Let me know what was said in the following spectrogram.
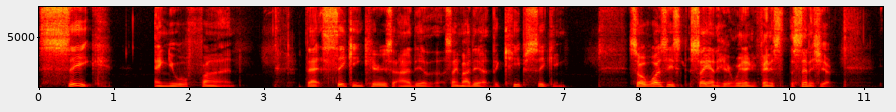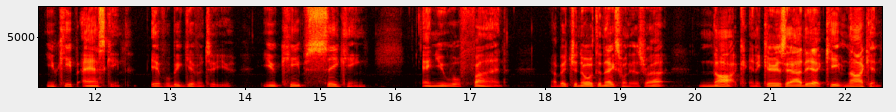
Seek, and you will find that seeking carries the idea, the same idea, the keep seeking. So what is he saying here? We haven't finished the sentence yet. You keep asking, it will be given to you. You keep seeking, and you will find. I bet you know what the next one is, right? Knock, and it carries the idea, keep knocking,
